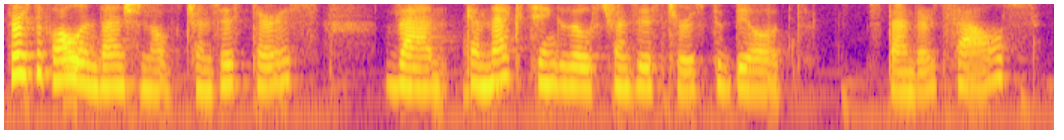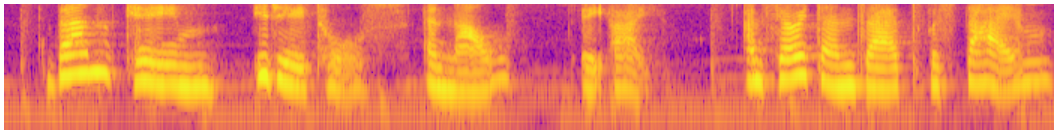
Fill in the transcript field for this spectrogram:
First of all, invention of transistors, then connecting those transistors to build standard cells, then came EDA tools, and now AI. I'm certain that with time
